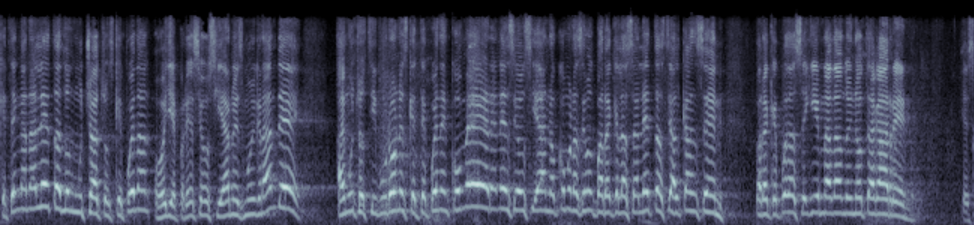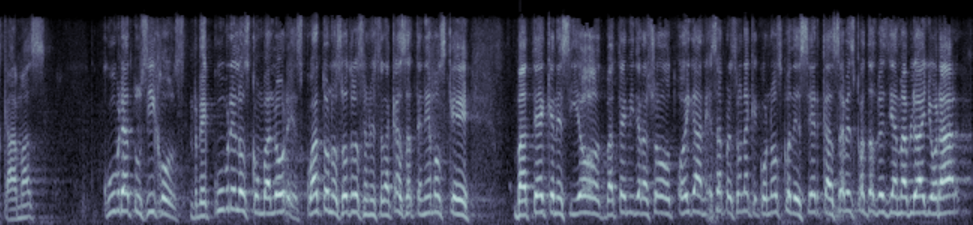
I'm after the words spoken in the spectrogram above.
que tengan aletas los muchachos, que puedan, oye, pero ese océano es muy grande. Hay muchos tiburones que te pueden comer en ese océano. ¿Cómo lo hacemos para que las aletas te alcancen? Para que puedas seguir nadando y no te agarren. Escamas. Cubre a tus hijos, recúbrelos con valores. ¿Cuánto nosotros en nuestra casa tenemos que bate kenesiot, bate midrashot? Oigan, esa persona que conozco de cerca, ¿sabes cuántas veces ya me habló a llorar?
